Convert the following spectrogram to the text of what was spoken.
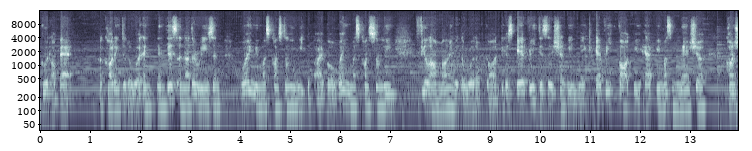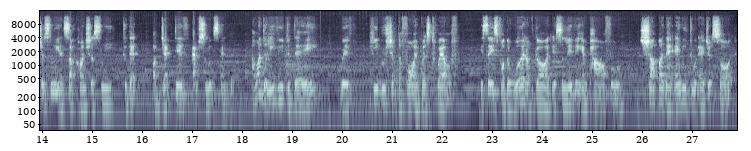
good or bad, according to the Word. And, and this is another reason why we must constantly read the Bible, why we must constantly fill our mind with the Word of God, because every decision we make, every thought we have, we must measure consciously and subconsciously to that objective, absolute standard. I want to leave you today with Hebrews chapter 4 and verse 12. It says, For the word of God is living and powerful, sharper than any two edged sword,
